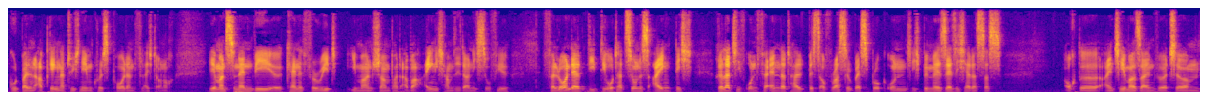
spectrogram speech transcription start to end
Gut, bei den Abgängen natürlich neben Chris Paul dann vielleicht auch noch jemand zu nennen wie äh, Kenneth Farid, Iman Shumpert, aber eigentlich haben sie da nicht so viel verloren. Der, die, die Rotation ist eigentlich relativ unverändert, halt bis auf Russell Westbrook und ich bin mir sehr sicher, dass das auch äh, ein Thema sein wird. Ähm,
